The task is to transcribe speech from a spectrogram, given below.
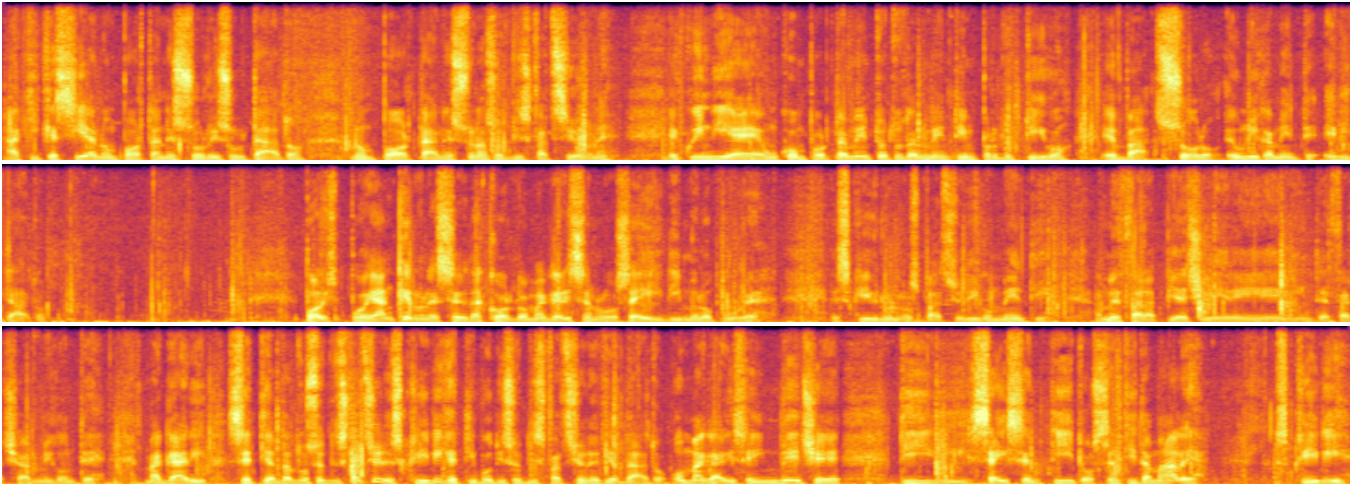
a chi che sia non porta nessun risultato, non porta nessuna soddisfazione e quindi è un comportamento totalmente improduttivo e va solo e unicamente evitato. Poi puoi anche non essere d'accordo, magari se non lo sei dimmelo pure e scrivilo nello spazio di commenti. A me farà piacere interfacciarmi con te. Magari se ti ha dato soddisfazione scrivi che tipo di soddisfazione ti ha dato o magari se invece ti sei sentito o sentita male scrivi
